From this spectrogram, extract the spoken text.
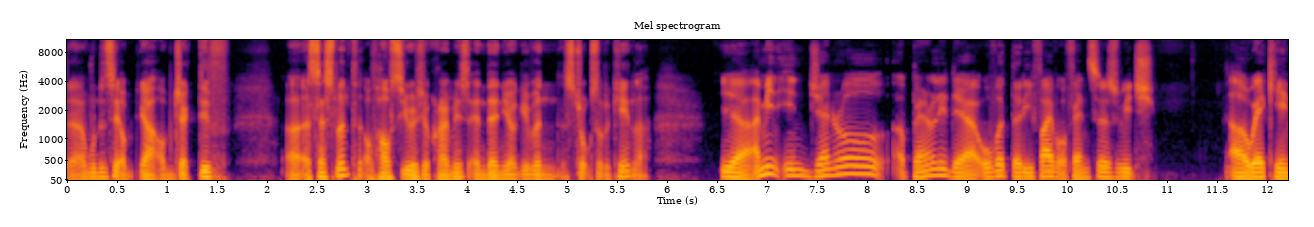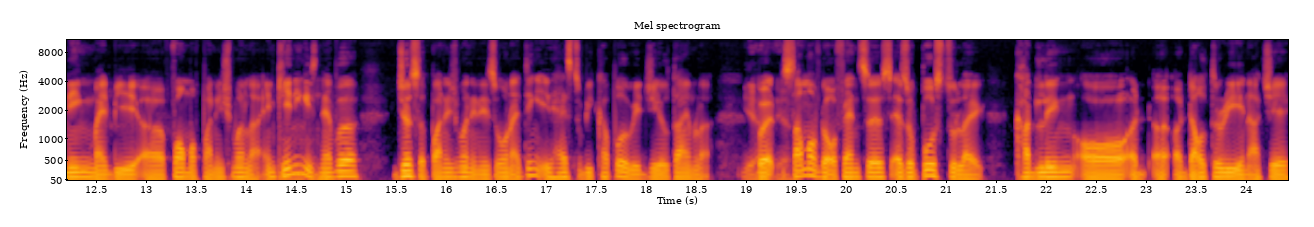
I wouldn't say ob- yeah objective uh, assessment of how serious your crime is, and then you're given strokes of the cane, lah. Yeah, I mean, in general, apparently there are over 35 offenses which uh, where caning might be a form of punishment. lah. And caning is never just a punishment in its own. I think it has to be coupled with jail time. lah. Yeah, but yeah. some of the offenses, as opposed to like cuddling or ad- uh, adultery in Aceh,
